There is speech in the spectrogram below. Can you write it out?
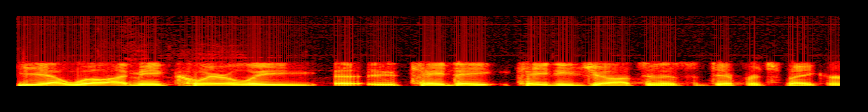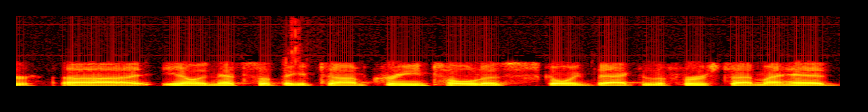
Yeah, well, I mean, clearly, uh, KD, KD Johnson is a difference maker. Uh, you know, and that's something that Tom Crean told us going back to the first time I had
